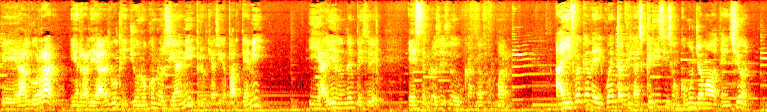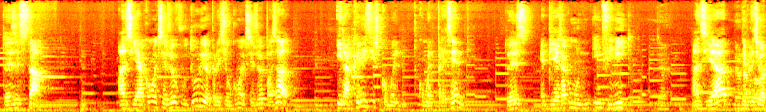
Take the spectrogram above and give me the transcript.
que era algo raro y en realidad algo que yo no conocía de mí, pero que hacía parte de mí. Y ahí es donde empecé este proceso de educarme a formarme. Ahí fue que me di cuenta que las crisis son como un llamado de atención. Entonces está ansiedad como exceso de futuro y depresión como exceso de pasado. Y la crisis como el, como el presente. Entonces empieza como un infinito. Ya. Ansiedad, De depresión,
